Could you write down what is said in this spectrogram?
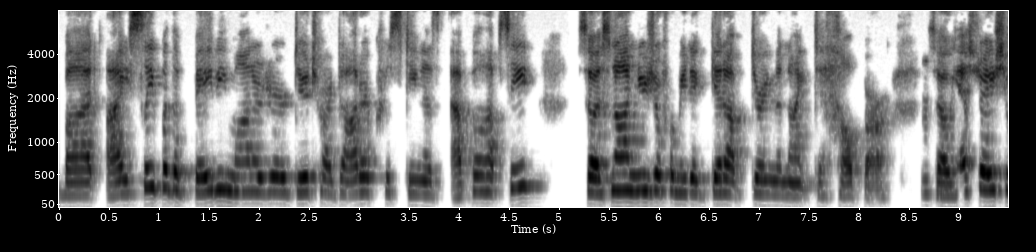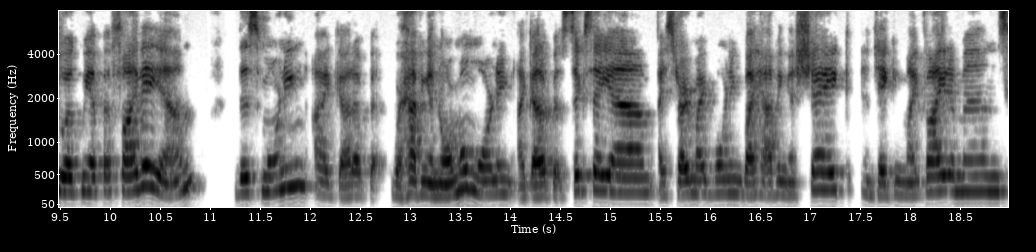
but I sleep with a baby monitor due to our daughter Christina's epilepsy. So it's not unusual for me to get up during the night to help her. Mm-hmm. So yesterday she woke me up at 5 a.m. this morning I got up, we're having a normal morning. I got up at 6 a.m. I started my morning by having a shake and taking my vitamins.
